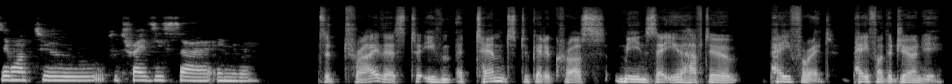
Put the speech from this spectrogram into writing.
they want to to try this uh, anyway to try this, to even attempt to get across, means that you have to pay for it, pay for the journey.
